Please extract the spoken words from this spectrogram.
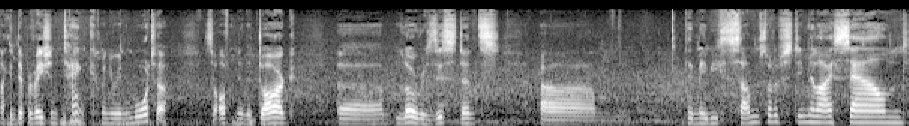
like a deprivation tank when you're in water. So often in the dark, um, low resistance. Um, there may be some sort of stimuli, sound,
